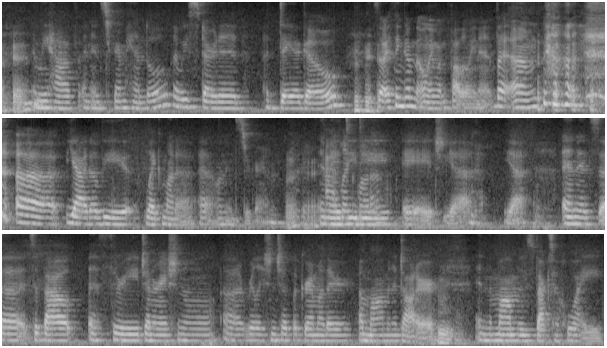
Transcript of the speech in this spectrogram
Okay. And we have an Instagram handle that we started a day ago. so I think I'm the only one following it. But um, uh, yeah, it'll be like Mata uh, on Instagram. Okay. M At A Like D Mata? D A H. Yeah, Okay. yeah. And it's uh, it's about a three generational uh, relationship: a grandmother, a mom, and a daughter. Mm. And the mom moves back to Hawaii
